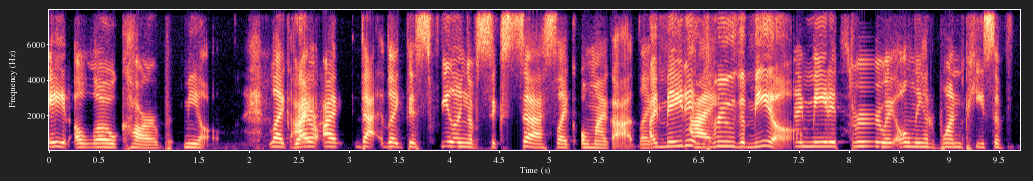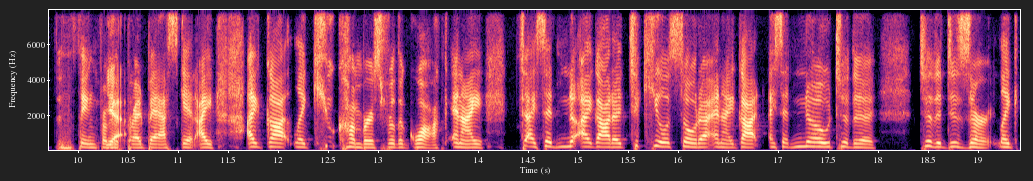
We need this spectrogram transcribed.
ate a low carb meal. Like Right. I I that like this feeling of success like oh my god like I made it I- through the meal. I made it through. I only had one piece of the thing from Yeah. the bread basket. I I got like cucumbers for the guac, and I I said no. I got a tequila soda, and I got I said no to the to the dessert. Like,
